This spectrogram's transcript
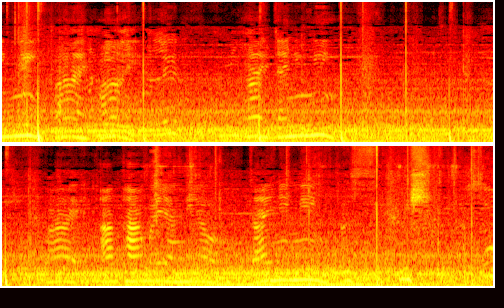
นิ่งๆไปไปมันลื่นไปใจนิ่งๆไปตามทางไปอย่างเดียว ใจนิ่งๆอึสอึชสู้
